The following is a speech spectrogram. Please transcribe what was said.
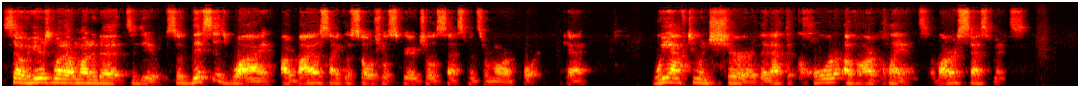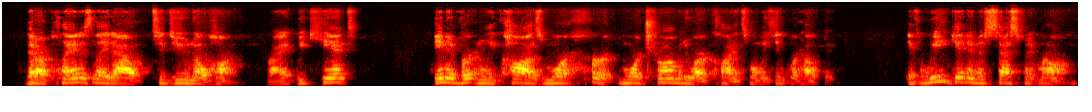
So here's what I wanted to, to do. So this is why our biopsychosocial spiritual assessments are more important. Okay. We have to ensure that at the core of our plans, of our assessments, that our plan is laid out to do no harm, right? We can't inadvertently cause more hurt, more trauma to our clients when we think we're helping. If we get an assessment wrong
